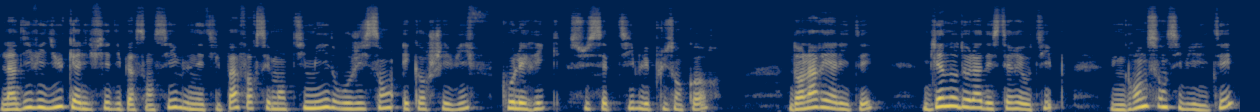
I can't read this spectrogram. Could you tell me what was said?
L'individu qualifié d'hypersensible n'est-il pas forcément timide, rougissant, écorché vif, colérique, susceptible et plus encore. Dans la réalité, bien au-delà des stéréotypes, une grande sensibilité,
